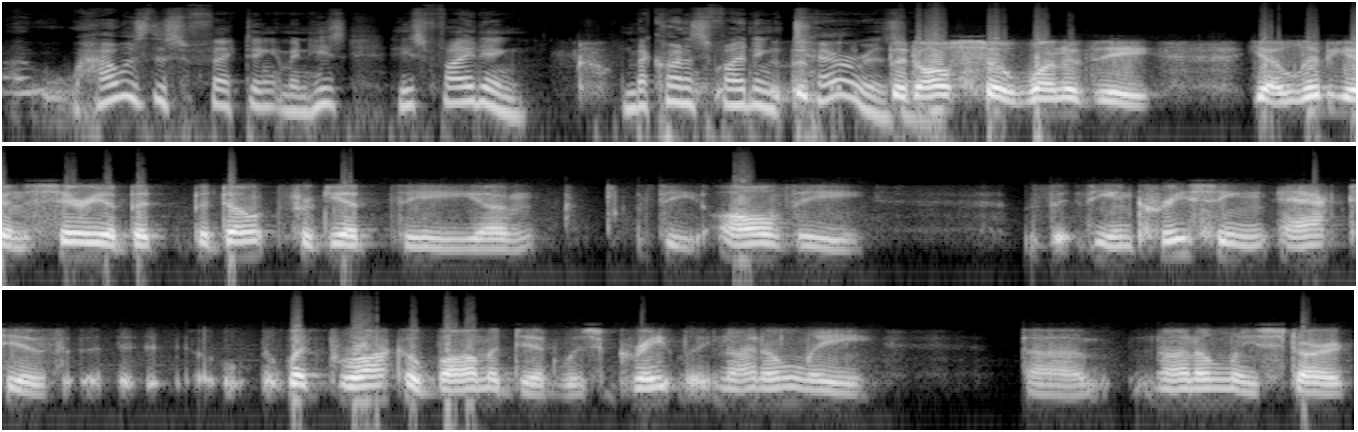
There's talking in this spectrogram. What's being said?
Uh, how is this affecting? I mean, he's he's fighting. Macron is fighting terrorism. But also one of the yeah Libya and Syria, but but don't forget the um, the all the the, the increasing active. What Barack Obama did was greatly not only um, not only start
